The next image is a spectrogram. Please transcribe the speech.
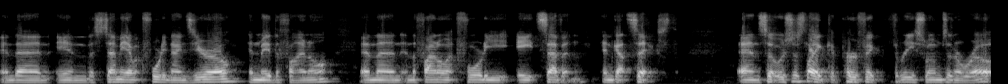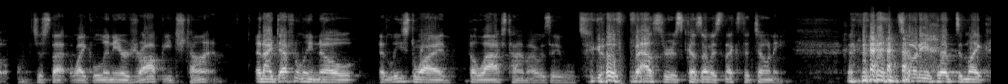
And then in the semi, I went 49 0 and made the final. And then in the final, I went 48 7 and got sixth. And so it was just like a perfect three swims in a row, just that like linear drop each time. And I definitely know at least why the last time I was able to go faster is because I was next to Tony. Tony flipped in like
